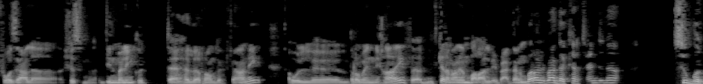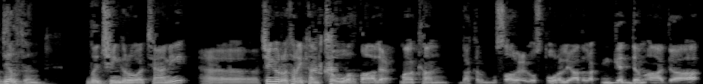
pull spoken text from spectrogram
فوزه على شو اسمه دين مالينكو تأهل لل round الثاني أو الربع النهائي. فبنتكلم عن المباراة اللي بعدها. المباراة اللي بعدها كانت عندنا سوبر ديلفن ضد شينجرو أوتاني آه شينجرو أوتاني كان توه طالع. ما كان ذاك المصارع الأسطورة اللي هذا لكن قدم أداء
